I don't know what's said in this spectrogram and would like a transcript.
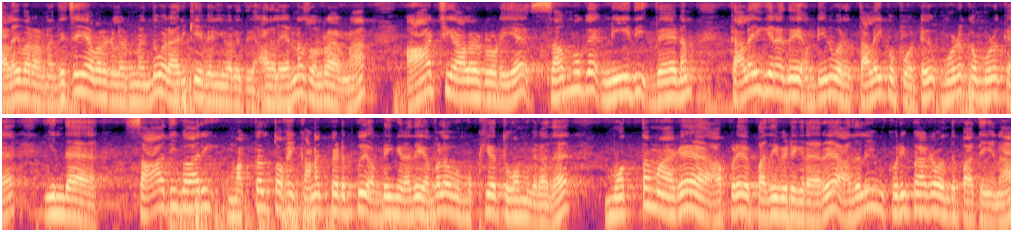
தலைவரான விஜய் அவர்களிடமிருந்து ஒரு அறிக்கை வெளிவருது. அதில் என்ன சொல்கிறாருன்னா ஆட்சியாளர்களுடைய சமூக நீதி வேடம் கலைகிறது அப்படின்னு ஒரு தலைப்பு போட்டு முழுக்க முழுக்க இந்த சாதிவாரி மக்கள் தொகை கணக்கெடுப்பு அப்படிங்கிறது எவ்வளவு முக்கியத்துவங்கிறத மொத்தமாக அப்படியே பதிவிடுகிறாரு. அதுலேயும் குறிப்பாக வந்து பார்த்திங்கன்னா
